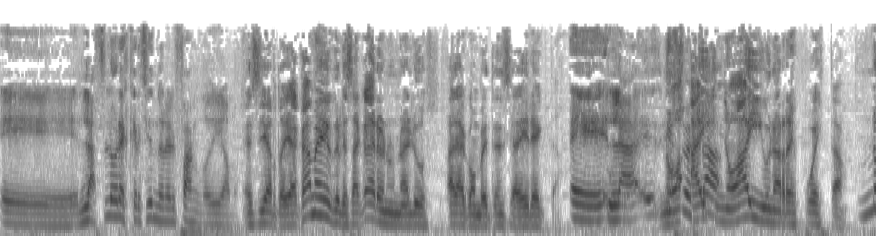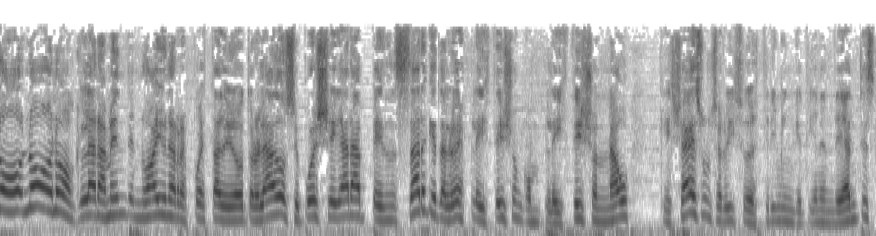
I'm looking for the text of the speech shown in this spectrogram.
eh, las flores creciendo en el fango, digamos. Es cierto, y acá medio que le sacaron una luz a la competencia directa. Eh, la- eh, No hay, está- no hay una respuesta. no, no, no, claramente no hay una respuesta de otro lado. Se puede llegar a pensar que tal vez PlayStation con PlayStation Now, que ya es un servicio de streaming que tienen de antes,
